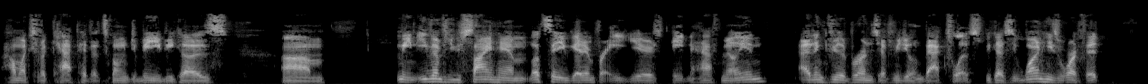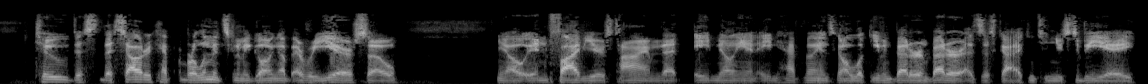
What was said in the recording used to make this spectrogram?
how much of a cap hit that's going to be because. Um, I mean, even if you sign him, let's say you get him for eight years, eight and a half million. I think if you're the Bruins, you have to be doing backflips because one, he's worth it. Two, this the salary cap upper limit's going to be going up every year, so you know, in five years time, that eight million, eight and a half million is going to look even better and better as this guy continues to be a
